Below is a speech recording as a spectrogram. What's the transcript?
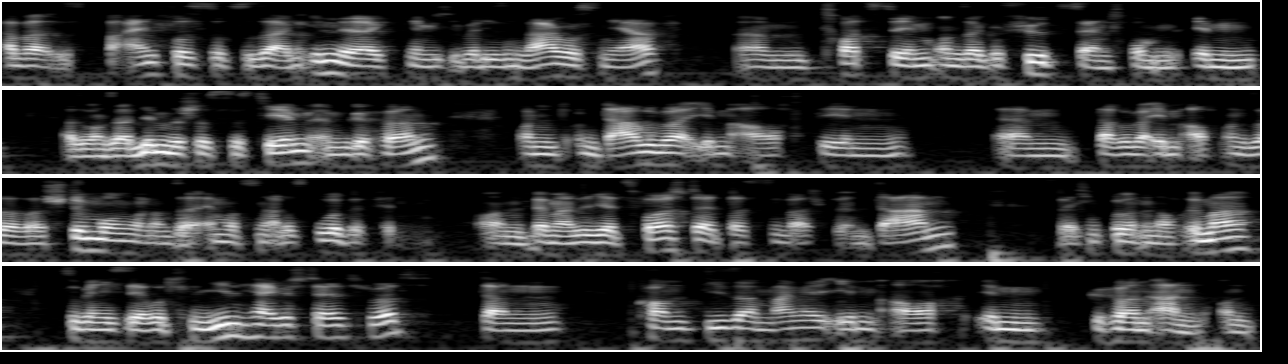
Aber es beeinflusst sozusagen indirekt, nämlich über diesen Vagusnerv, ähm, trotzdem unser Gefühlszentrum im, also unser limbisches System im Gehirn und, und darüber eben auch den, ähm, darüber eben auch unsere Stimmung und unser emotionales Wohlbefinden. Und wenn man sich jetzt vorstellt, dass zum Beispiel im Darm, aus welchen Gründen auch immer, zu wenig Serotonin hergestellt wird, dann kommt dieser Mangel eben auch im Gehirn an und,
